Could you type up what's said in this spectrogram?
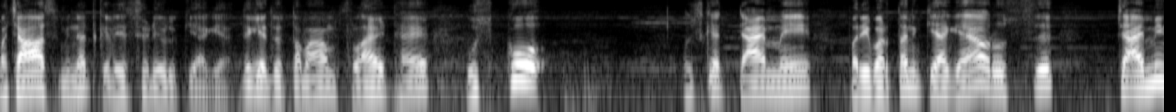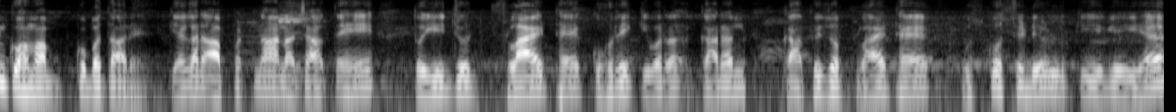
पचास मिनट के लिए शेड्यूल किया गया। देखिए, जो तमाम फ़्लाइट है, उसको, उसके टाइम में परिवर्तन किया गया है और उस टाइमिंग को हम आपको बता रहे हैं कि अगर आप पटना आना चाहते हैं तो ये जो फ़्लाइट है, कोहरे की कारण काफ़ी जो फ़्लाइट है, उसको शेड्यूल की गई है।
